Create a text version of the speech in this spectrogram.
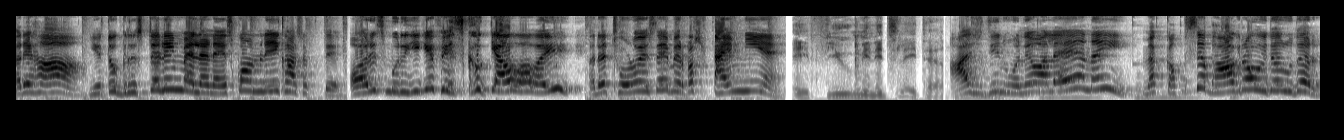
अरे हाँ ये तो क्रिस्टलिंग मेलन है इसको हम नहीं खा सकते। और इस मुर्गी के फेस को क्या हुआ भाई? अरे छोड़ो इसे मेरे पास टाइम नहीं है। A few minutes later. आज दिन होने वाला है या नहीं? मैं कब से भाग रहा हूँ इधर उधर?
